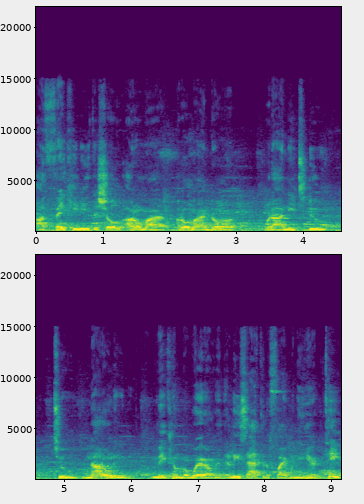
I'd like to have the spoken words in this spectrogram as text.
I think he needs to show, I don't mind. I don't mind doing what I need to do to not only make him aware of it, at least after the fight when he hear the tape,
